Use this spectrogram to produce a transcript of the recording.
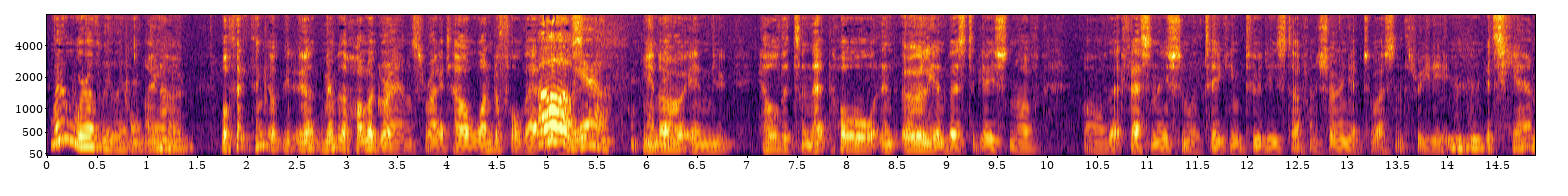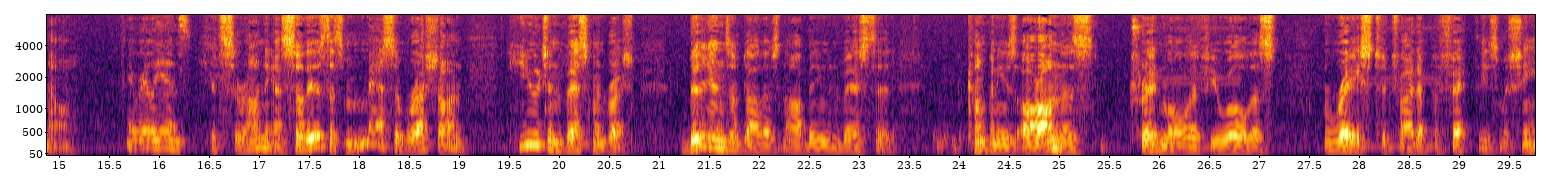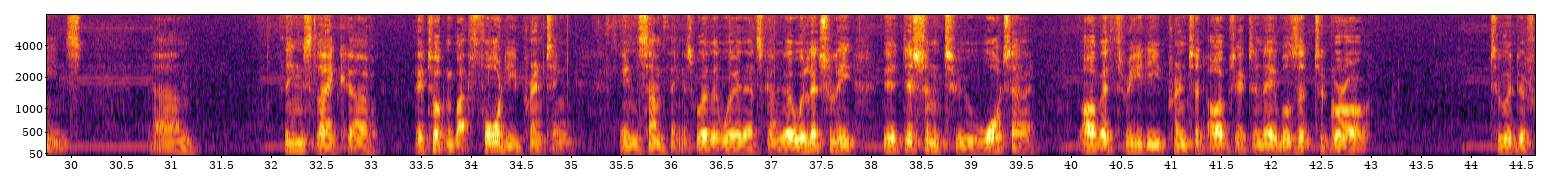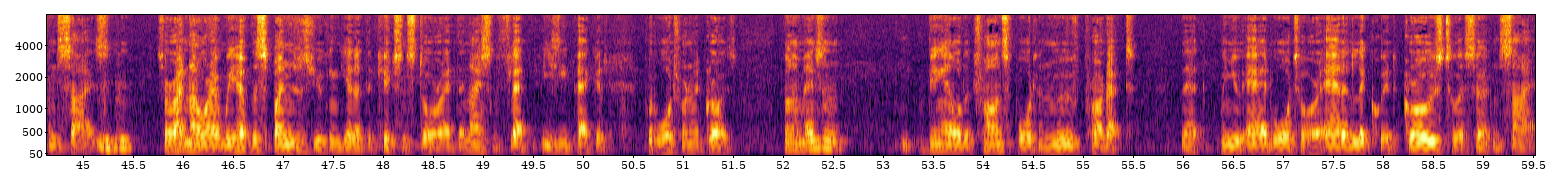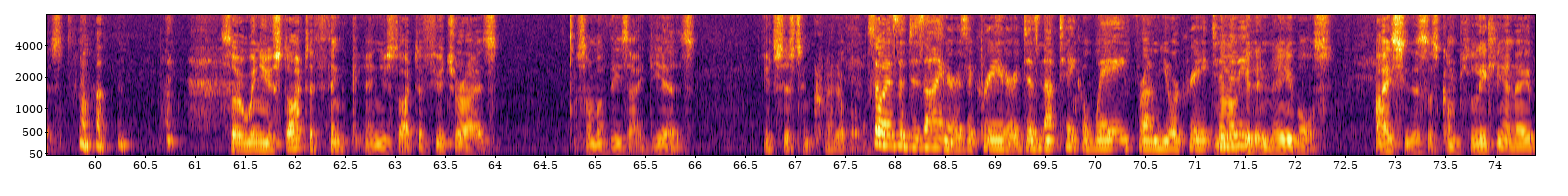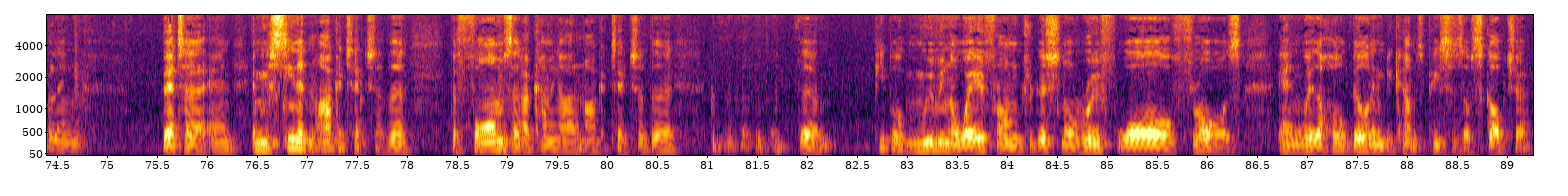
What a world we live in. I know. Well, think, think of, you know, remember the holograms, right? How wonderful that Oh, was. Oh, yeah. you know, and you held it in that whole an early investigation of, of that fascination with taking 2D stuff and showing it to us in 3D. Mhm. It's here now. It really is. It's surrounding us. So there's this massive rush on, huge investment rush, billions of dollars now being invested. Companies are on this treadmill, if you will, this race to try to perfect these machines. Um, things like uh, they're talking about 4D printing in some things, where, the, where that's going to go. We're literally, the addition to water of a 3D printed object enables it to grow to a different size. Mhm. So right now, right, we have the sponges you can get at the kitchen store, right? They're nice and flat, easy package. Put water in, it grows. Well, imagine being able to transport and move product that when you add water or add a liquid grows to a certain size. so when you start to think and you start to futurize some of these ideas, it's just incredible. So as a designer, as a creator, it does not take away from your creativity? No, it enables. I see this as completely enabling better and and we've seen it in architecture. The the forms that are coming out in architecture, the the, the people moving away from traditional roof wall floors and where the whole building becomes pieces of sculpture.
